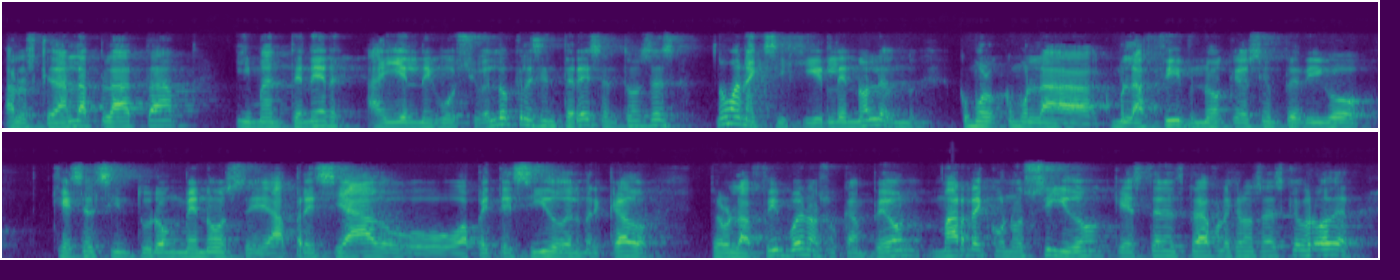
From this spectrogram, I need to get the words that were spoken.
a los que dan la plata y mantener ahí el negocio. Es lo que les interesa. Entonces, no van a exigirle, no le, como, como, la, como la FIB, ¿no? Que yo siempre digo que es el cinturón menos eh, apreciado o apetecido del mercado. Pero la FIB, bueno, su campeón más reconocido, que es Terence Crawford, le dijeron, ¿sabes qué, brother?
